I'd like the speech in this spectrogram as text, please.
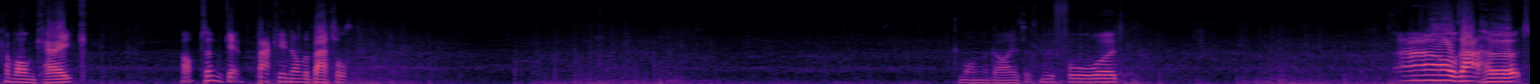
Come on, Cake. Upton, get back in on the battle. Come on, guys, let's move forward. Ow, that hurt.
